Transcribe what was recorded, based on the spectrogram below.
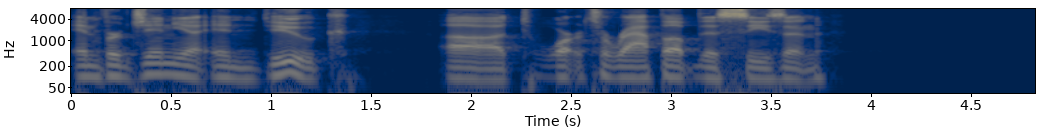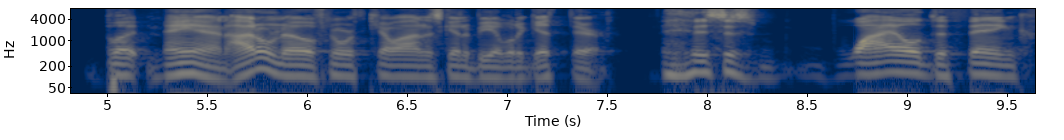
in Virginia and Duke uh, to, to wrap up this season. But man, I don't know if North Carolina is going to be able to get there. this is wild to think.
